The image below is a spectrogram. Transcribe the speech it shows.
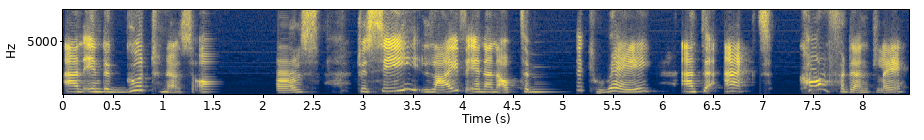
and in the goodness of others to see life in an optimistic way and to act confidently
